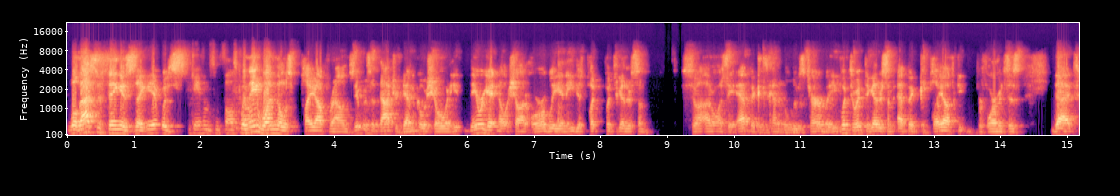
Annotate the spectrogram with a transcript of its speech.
Well, that's the thing is like it was Gave them some false. when they won those playoff rounds, it was a Thatcher Demko show and he, they were getting outshot horribly and he just put, put together some, so I don't want to say epic is kind of a loose term, but he put to it together some epic playoff performances that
